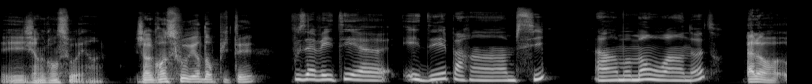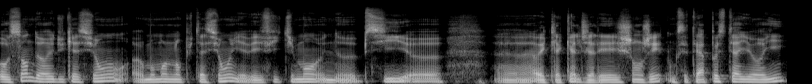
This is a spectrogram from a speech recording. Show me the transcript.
Et j'ai un grand sourire. Hein. J'ai un grand sourire d'amputé. Vous avez été euh, aidé par un psy à un moment ou à un autre? Alors, au centre de rééducation, au moment de l'amputation, il y avait effectivement une psy euh, euh, avec laquelle j'allais échanger. Donc, c'était a posteriori.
